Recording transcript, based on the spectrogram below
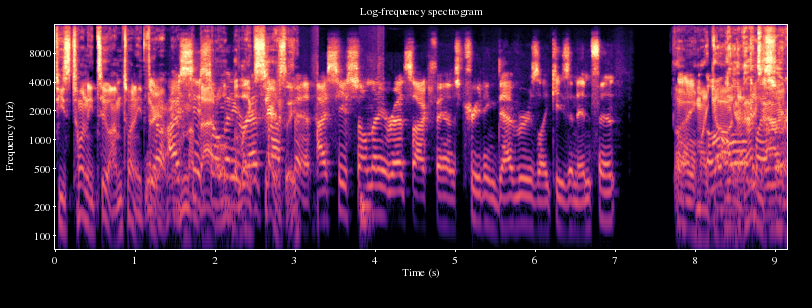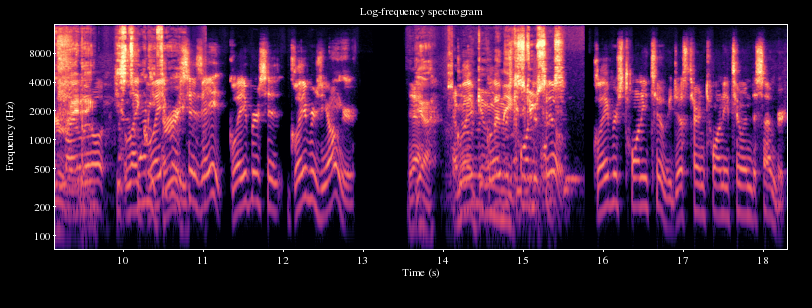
he's 22. I'm 23. I, mean, I see so old, many like, Red seriously. Sox fans. I see so many Red Sox fans treating Devers like he's an infant. Oh like, oh my god, oh, that's aggravating. He's like 23. Gleyber's his eight. Gleyber's his Gleyber's younger. Yeah, yeah. I'm Gleyber, give him any excuses. 22. Gleyber's 22. He just turned 22 in December.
